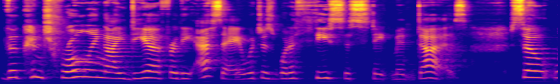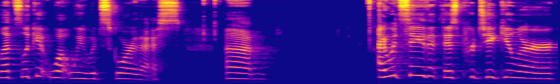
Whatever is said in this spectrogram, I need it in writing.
the controlling idea for the essay, which is what a thesis statement does. So let's look at what we would score this. Um, I would say that this particular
